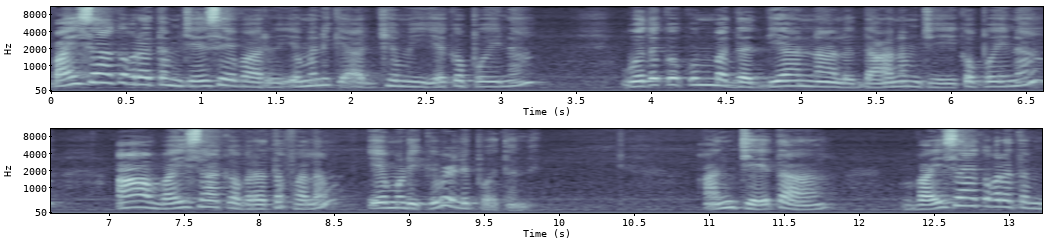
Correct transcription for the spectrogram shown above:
వైశాఖ వ్రతం చేసేవారు యమునికి అర్ఘ్యం ఇయ్యకపోయినా ఉదక కుంభ దద్యాన్నాలు దానం చేయకపోయినా ఆ వైశాఖ వ్రత ఫలం యముడికి వెళ్ళిపోతుంది. అంచేత వైశాఖ వ్రతం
